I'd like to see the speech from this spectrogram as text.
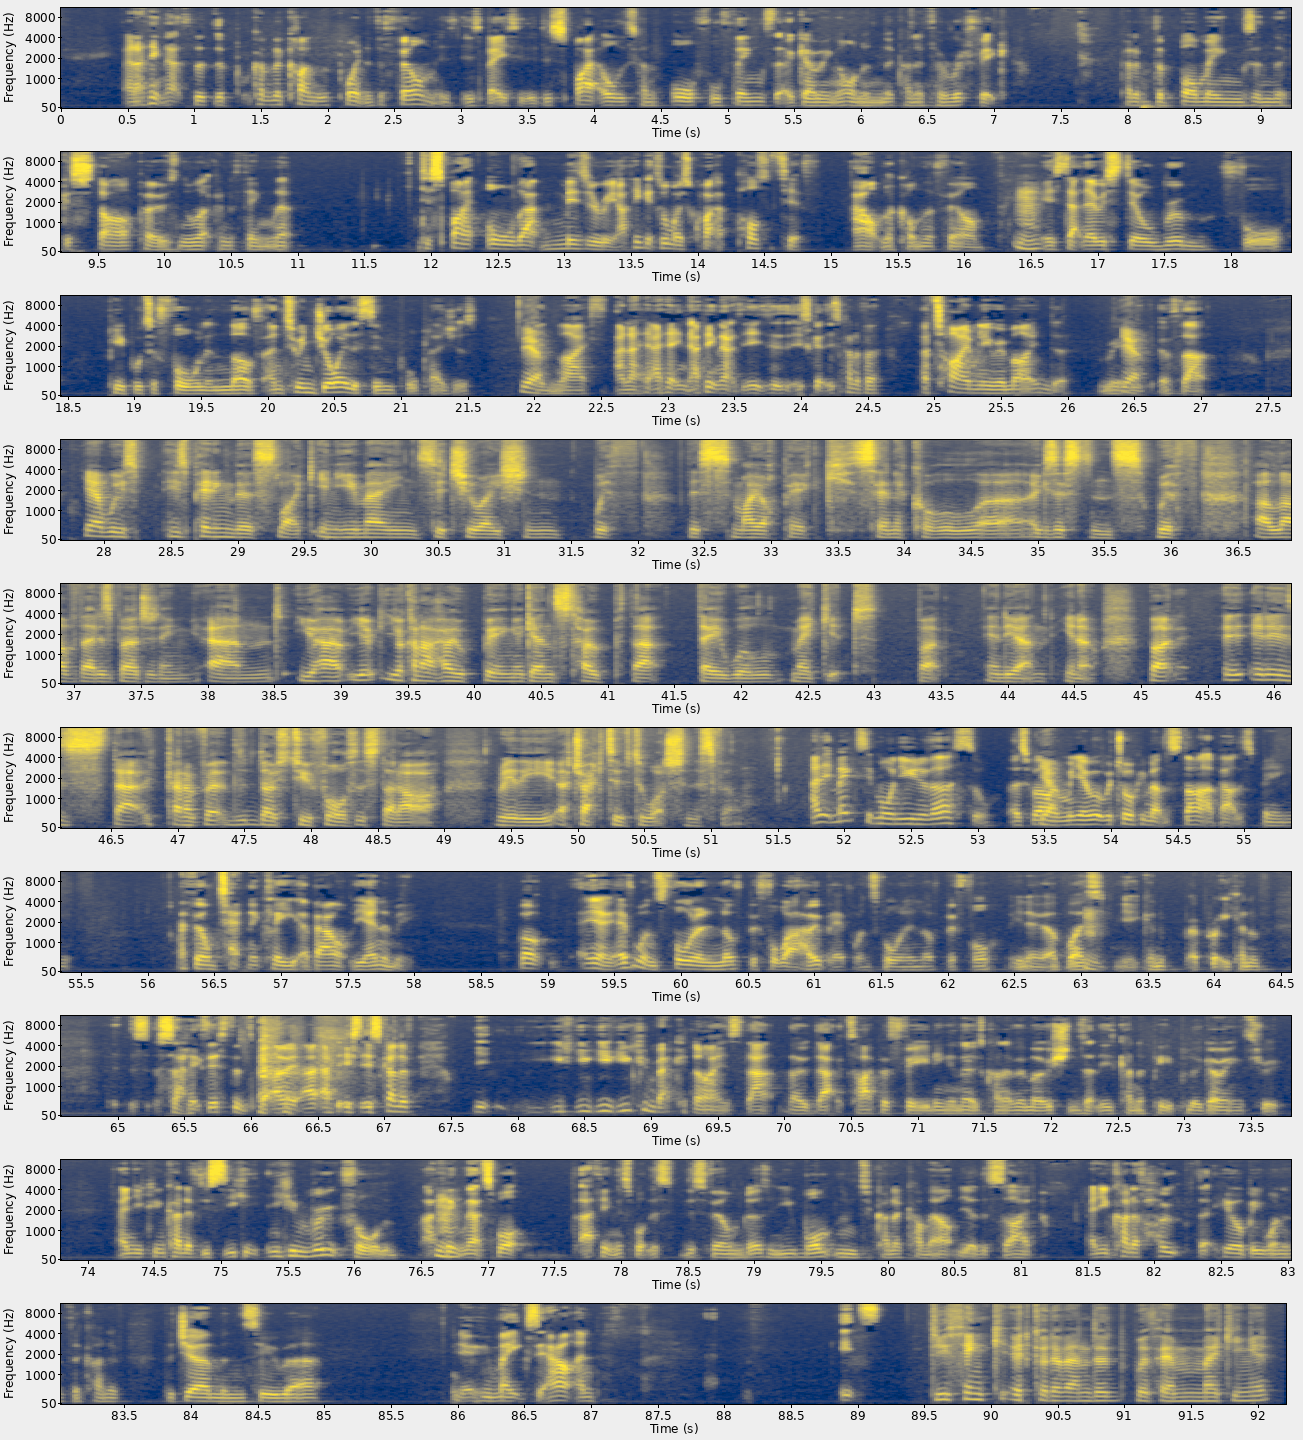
And I think that's the, the kind of the kind of the point of the film is, is basically despite all these kind of awful things that are going on and the kind of horrific kind of the bombings and the Gestapos and all that kind of thing that despite all that misery, I think it's almost quite a positive outlook on the film. Mm. Is that there is still room for people to fall in love and to enjoy the simple pleasures yeah. in life. And I, I, think I think that it's, it's, it's kind of a, a timely reminder, really, yeah. of that. Yeah, we, he's pitting this like inhumane situation with this myopic, cynical uh, existence with a love that is burgeoning, and you have you're, you're kind of hoping against hope that they will make it. But in the end, you know, but it, it is that kind of uh, those two forces that are really attractive to watch in this film. And it makes it more universal as well. Yeah. I mean, you know, what we're talking about at the start about this being a film technically about the enemy. Well, you know, everyone's fallen in love before. Well, I hope everyone's fallen in love before. You know, otherwise, mm. you kind of a pretty kind of sad existence. But I mean, I, it's, it's kind of you, you, you can recognise that though that type of feeling and those kind of emotions that these kind of people are going through, and you can kind of just you can, you can root for them. I mm. think that's what I think that's what this this film does, and you want them to kind of come out the other side, and you kind of hope that he'll be one of the kind of the Germans who uh, you know who makes it out, and it's. Do you think it could have ended with him making it?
